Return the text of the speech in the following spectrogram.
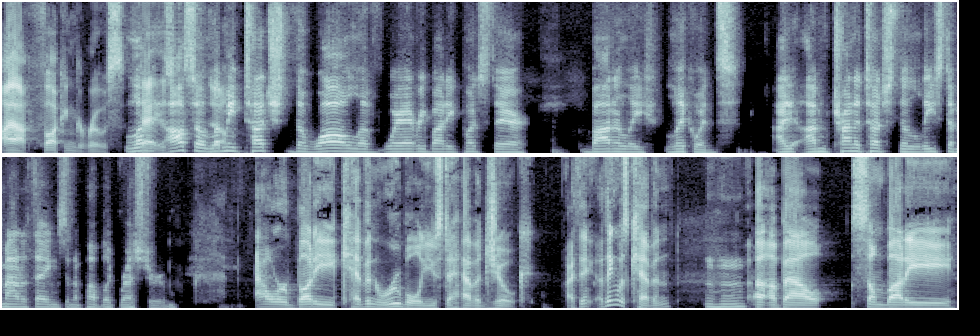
Ah, fucking gross. Let me, is- also let me touch the wall of where everybody puts their bodily liquids. I, I'm trying to touch the least amount of things in a public restroom. our buddy Kevin Rubel used to have a joke. I think I think it was Kevin Mm-hmm. uh, about somebody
